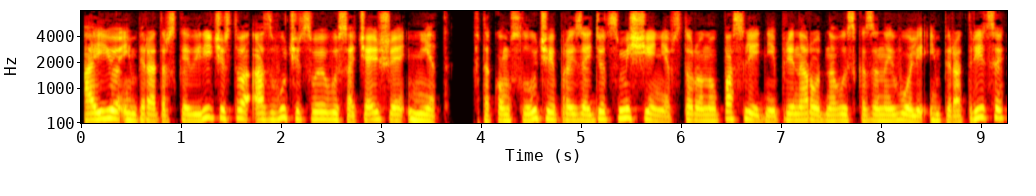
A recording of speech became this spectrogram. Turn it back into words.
а ее императорское величество озвучит свое высочайшее «нет». В таком случае произойдет смещение в сторону последней принародно высказанной воли императрицы,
